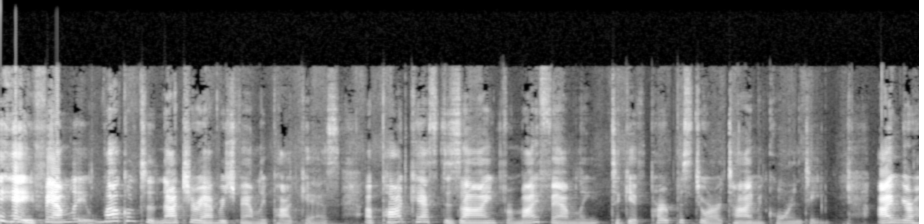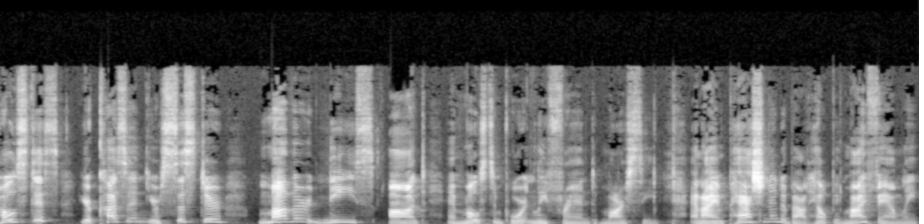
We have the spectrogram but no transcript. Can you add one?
Hey, hey, family. Welcome to Not Your Average Family Podcast, a podcast designed for my family to give purpose to our time in quarantine. I'm your hostess, your cousin, your sister, mother, niece, aunt, and most importantly, friend, Marcy. And I am passionate about helping my family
